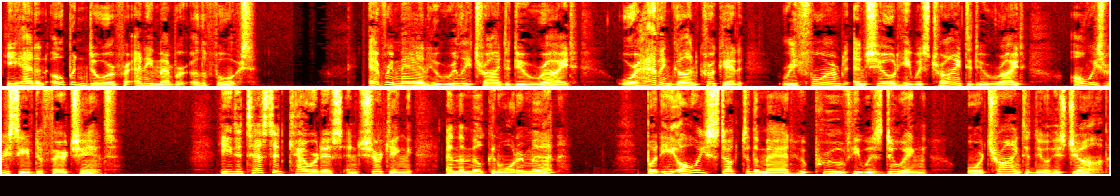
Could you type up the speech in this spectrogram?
He had an open door for any member of the force. Every man who really tried to do right, or having gone crooked, reformed and showed he was trying to do right, always received a fair chance. He detested cowardice and shirking and the milk and water men, but he always stuck to the man who proved he was doing or trying to do his job.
